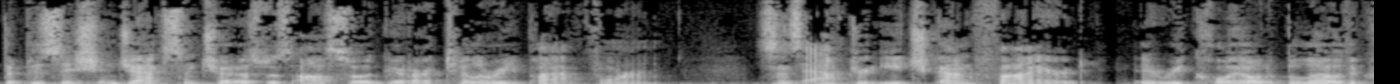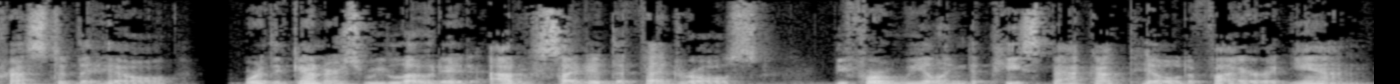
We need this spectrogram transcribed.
The position Jackson chose was also a good artillery platform, since after each gun fired, it recoiled below the crest of the hill, where the gunners reloaded out of sight of the Federals before wheeling the piece back uphill to fire again.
